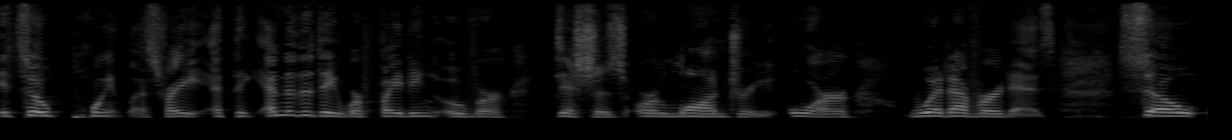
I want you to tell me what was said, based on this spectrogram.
it's so pointless, right? At the end of the day, we're fighting over dishes or laundry or whatever it is. So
